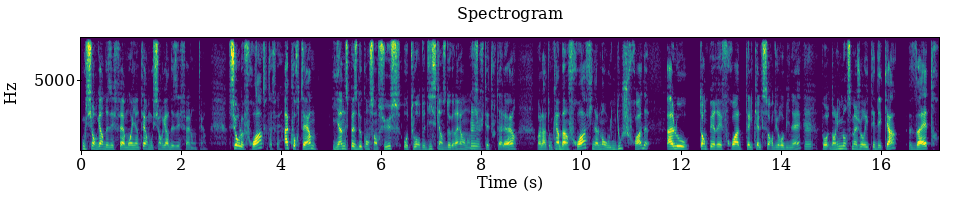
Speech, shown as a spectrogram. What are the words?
ou si on regarde des effets à moyen terme, ou si on regarde des effets à long terme. Sur le froid, Tout à fait. à court terme, il y a une espèce de consensus autour de 10-15 degrés, on en Mhm. discutait tout à l'heure. Voilà, donc un bain froid finalement, ou une douche froide, à l'eau tempérée froide telle qu'elle sort du robinet, pour- dans l'immense majorité des cas, va être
